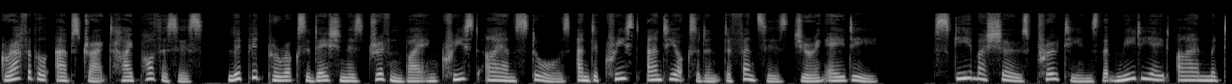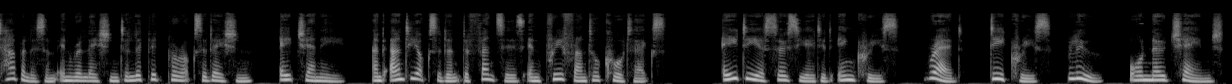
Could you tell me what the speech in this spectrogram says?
Graphical abstract hypothesis Lipid peroxidation is driven by increased iron stores and decreased antioxidant defenses during AD. Schema shows proteins that mediate iron metabolism in relation to lipid peroxidation, HNE, and antioxidant defenses in prefrontal cortex. AD associated increase, red, decrease, blue, or no change,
